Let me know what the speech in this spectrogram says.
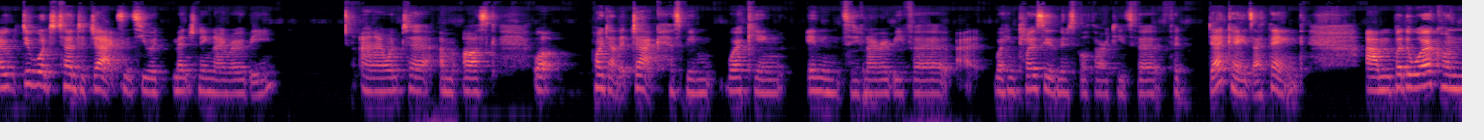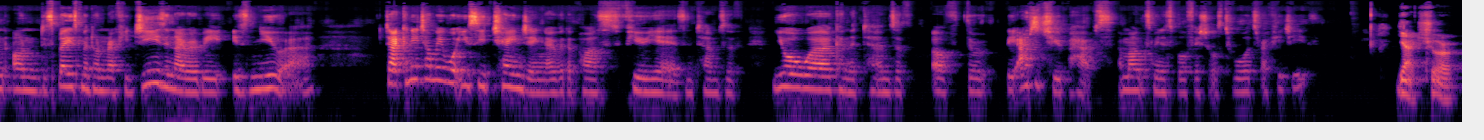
I do want to turn to Jack since you were mentioning Nairobi. And I want to um, ask, well, point out that Jack has been working in the city of Nairobi for uh, working closely with municipal authorities for, for decades, I think. Um, but the work on, on displacement on refugees in Nairobi is newer. Jack, can you tell me what you see changing over the past few years in terms of your work and the terms of of the, the attitude perhaps amongst municipal officials towards refugees? Yeah, sure.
